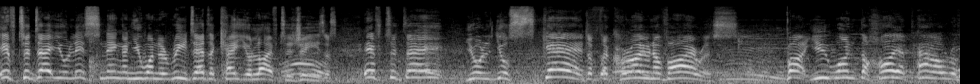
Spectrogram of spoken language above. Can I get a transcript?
if today you're listening and you want to rededicate your life to Jesus, if today you're, you're scared of the coronavirus, but you want the higher power of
